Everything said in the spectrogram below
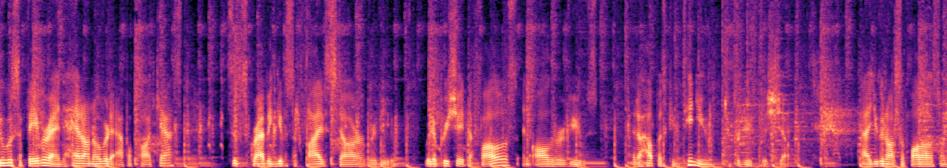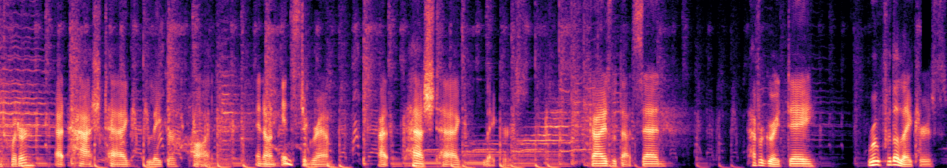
do us a favor and head on over to Apple Podcast, subscribe and give us a five star review. We'd appreciate the follows and all the reviews. It'll help us continue to produce this show. Uh, you can also follow us on Twitter at hashtag LakerPod and on Instagram at hashtag Lakers. Guys, with that said, have a great day, root for the Lakers,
